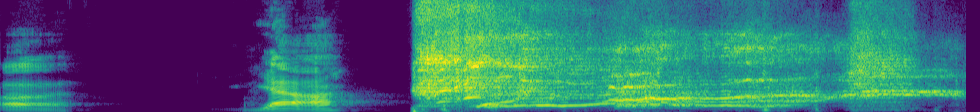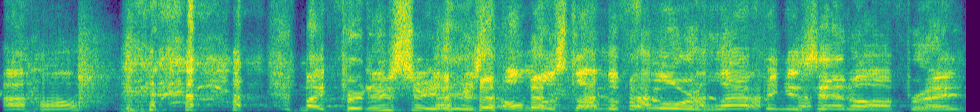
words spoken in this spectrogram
Uh, yeah. uh huh. My producer here is almost on the floor laughing his head off, right?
